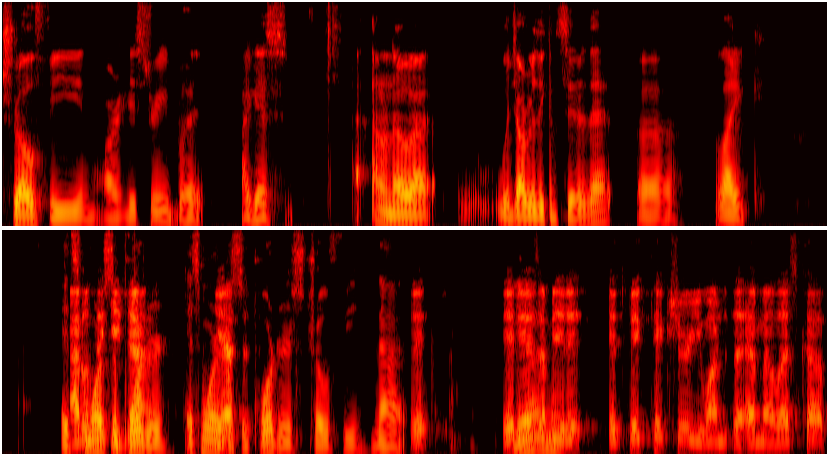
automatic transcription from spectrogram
trophy in our history, but I guess I, I don't know. I, would y'all really consider that? Uh, like it's more supporter. It's more Yeah, of a supporters trophy, not It it is. I mean, it it's big picture. You wanted the MLS Cup,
